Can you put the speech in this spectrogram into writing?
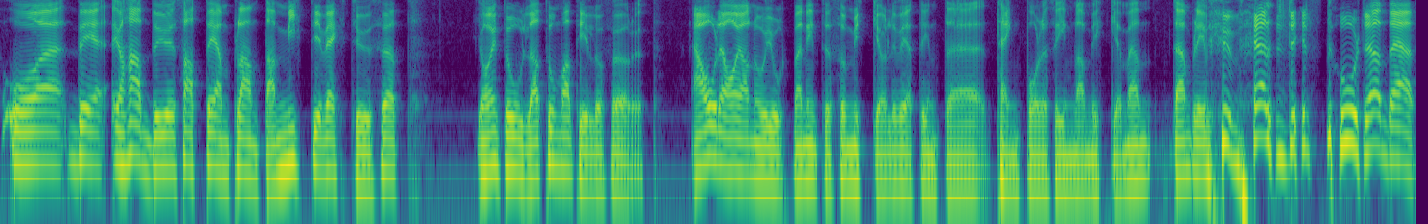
Och eh, det, jag hade ju satt en planta mitt i växthuset. Jag har inte odlat tomatillo förut. Ja, det har jag nog gjort, men inte så mycket och du vet inte tänkt på det så himla mycket. Men den blev ju väldigt stor den där.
